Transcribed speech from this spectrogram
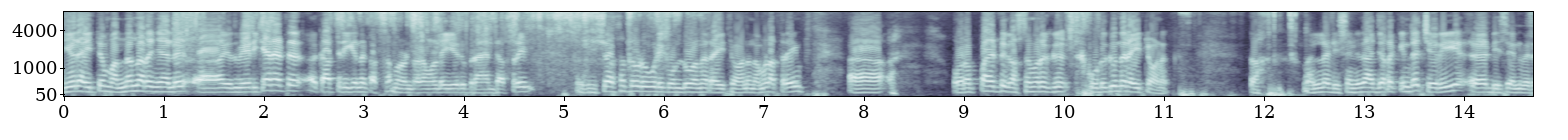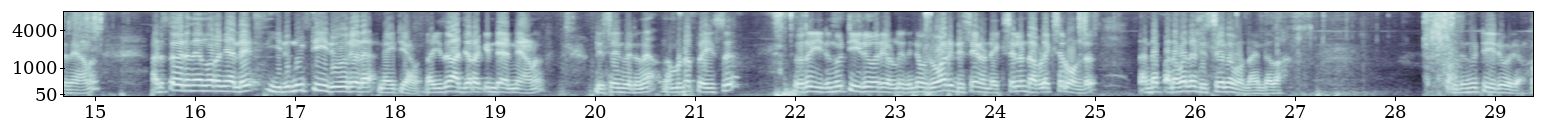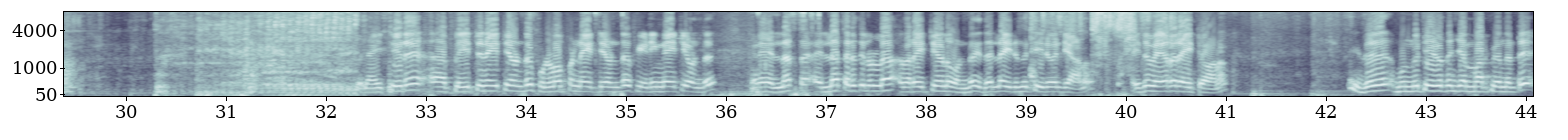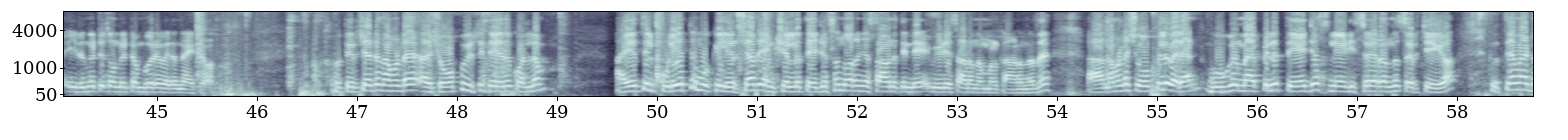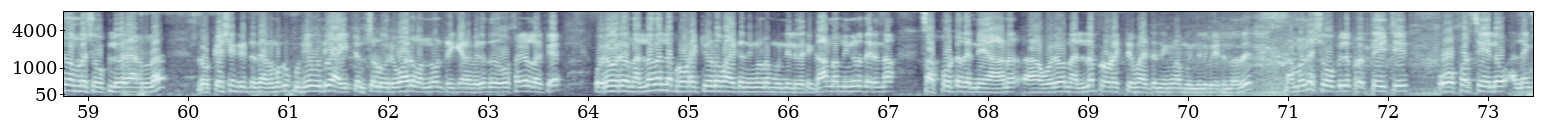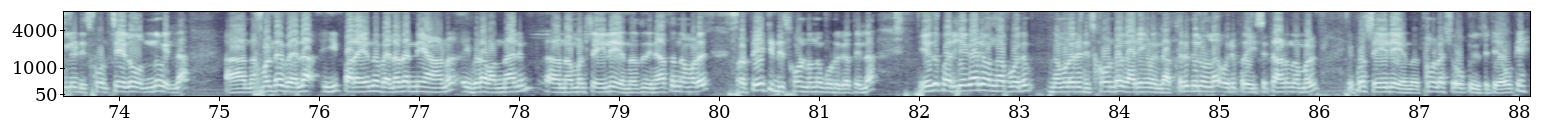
ഈ ഒരു ഐറ്റം വന്നെന്നറിഞ്ഞാൽ ഇത് മേടിക്കാനായിട്ട് കാത്തിരിക്കുന്ന കസ്റ്റമർ ഉണ്ട് നമ്മുടെ ഈ ഒരു ബ്രാൻഡ് അത്രയും വിശ്വാസത്തോടു കൂടി കൊണ്ടുവന്ന ഒരു ഐറ്റമാണ് നമ്മൾ അത്രയും ഉറപ്പായിട്ട് കസ്റ്റമർക്ക് കൊടുക്കുന്ന ഒരു ഐറ്റമാണ് നല്ല ഡിസൈൻ ഇത് അജറക്കിന്റെ ചെറിയ ഡിസൈൻ വരുന്നതാണ്. അടുത്ത വരുന്നതെന്ന് പറഞ്ഞാൽ ഇരുന്നൂറ്റി ഇരുപത് രൂപയുടെ നൈറ്റിയാണ് ഇത് അജറക്കിന്റെ തന്നെയാണ് ഡിസൈൻ വരുന്നത്. നമ്മുടെ പ്രൈസ് വെറും ഇരുന്നൂറ്റി ഇരുപത് രൂപയേ ഇതിന്റെ ഒരുപാട് ഡിസൈൻ ഉണ്ട്. എക്സലും ഡബിൾ എക്സലും ഉണ്ട്. അതിന്റെ പല പല ഡിസൈനും ഉണ്ട് അതിന്റെതാ ഇരുന്നൂറ്റി ഇരുപത് രൂപ. നൈറ്റിയുടെ പ്ലേറ്റ് നൈറ്റി ഉണ്ട് ഫുൾ ഓപ്പൺ നൈറ്റി ഉണ്ട് ഫീഡിംഗ് നൈറ്റി ഉണ്ട്. അങ്ങനെ എല്ലാ എല്ലാ തരത്തിലുള്ള വെറൈറ്റികളും ഉണ്ട്. ഇതെല്ലാം ഇരുന്നൂറ്റി ഇരുപതിന്റെ ആണ്. ഇത് വേറൊരു ഐറ്റം ആണ്. ഇത് മുന്നൂറ്റി എഴുപത്തഞ്ച് എം ആർ പി വന്നിട്ട് ഇരുന്നൂറ്റി തൊണ്ണൂറ്റൊമ്പത് രൂപ വരുന്ന ഐറ്റമാണ് അപ്പോൾ തീർച്ചയായിട്ടും നമ്മുടെ ഷോപ്പ് വിസിറ്റ് ചെയ്ത് കൊല്ലം അയത്തിൽ പുളിയത്ത് മുക്കിൽ ഇർഷാദ് ജംഗ്ഷനിൽ തേജസ് എന്ന് പറഞ്ഞ സ്ഥാപനത്തിന്റെ വീഡിയോസ് ആണ് നമ്മൾ കാണുന്നത്. നമ്മുടെ ഷോപ്പിൽ വരാൻ ഗൂഗിൾ മാപ്പിൽ തേജസ് ലേഡീസ് വെയർ എന്ന് സെർച്ച് ചെയ്യുക. കൃത്യമായിട്ട് നമ്മുടെ ഷോപ്പിൽ വരാനുള്ള ലൊക്കേഷൻ കിട്ടുന്നതാണ്. നമുക്ക് പുതിയ പുതിയ ഐറ്റംസുകൾ ഒരുപാട് വന്നുകൊണ്ടിരിക്കുകയാണ്. വരുന്ന ദിവസങ്ങളിലൊക്കെ ഓരോരോ നല്ല നല്ല പ്രോഡക്റ്റുകളുമായിട്ട് നിങ്ങളുടെ മുന്നിൽ വരും. കാരണം നിങ്ങൾ തരുന്ന സപ്പോർട്ട് തന്നെയാണ് ഓരോ നല്ല പ്രോഡക്റ്റുമായിട്ട് നിങ്ങളുടെ മുന്നിൽ വരുന്നത്. നമ്മുടെ ഷോപ്പിൽ പ്രത്യേകിച്ച് ഓഫർ സെയിലോ അല്ലെങ്കിൽ ഡിസ്കൗണ്ട് സെയിലോ ഒന്നുമില്ല. നമ്മളുടെ വില ഈ പറയുന്ന വില തന്നെയാണ് ഇവിടെ വന്നാലും നമ്മൾ സെയിൽ ചെയ്യുന്നത്. ഇതിനകത്ത് നമ്മൾ പ്രത്യേകിച്ച് ഡിസ്കൗണ്ട് ഒന്നും കൊടുക്കത്തില്ല. ഏത് പരിചയക്കാർ വന്നാൽ പോലും നമ്മളൊരു ഡിസ്കൗണ്ടോ കാര്യങ്ങളില്ല അത്തരത്തിലുള്ള ഒരു പ്രൈസിട്ടാണ് നമ്മൾ ഇപ്പോൾ സെയിൽ ചെയ്യുന്നത്. നമ്മുടെ ഷോപ്പ് വിസിറ്റ് ചെയ്യാം ഓക്കെ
